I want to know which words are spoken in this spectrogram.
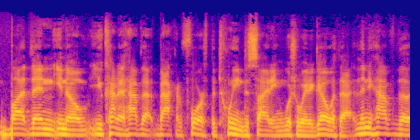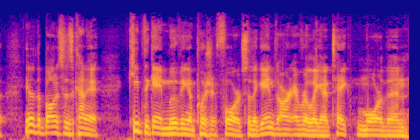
but then you know you kind of have that back and forth between deciding which way to go with that and then you have the you know the bonuses kind of keep the game moving and push it forward. So the games aren't ever really going to take more than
